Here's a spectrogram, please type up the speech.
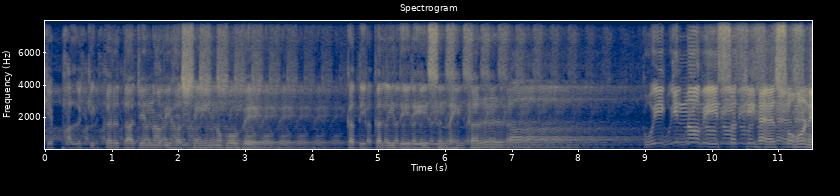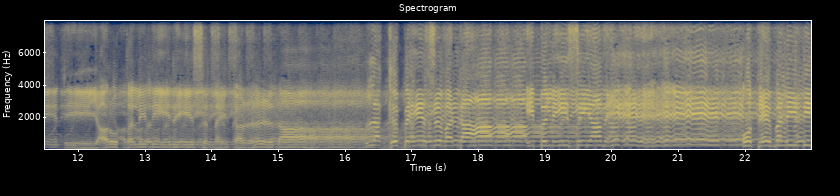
کہ پھل کی کردہ جنہ بھی حسین ہووے، کدی کلی دی ریس نہیں کردا۔ کوئی بھی سکھی ہے سونے دی یارو تلی دی ریس نہیں کردا لکھ بیس وٹا ابلیس او تے ولی دی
